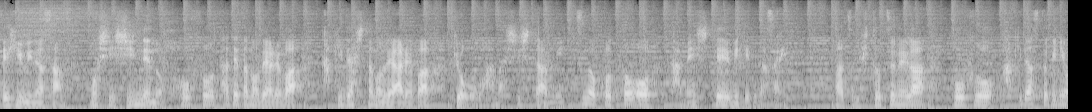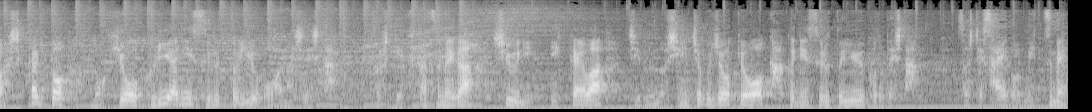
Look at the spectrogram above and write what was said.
ぜひ皆さんもし新年の抱負を立てたのであれば書き出したのであれば今日お話しした3つのことを試してみてください。まず1つ目が抱負を書き出す時にはしっかりと目標をクリアにするというお話でした。そして2つ目が週に1回は自分の進捗状況を確認するということでした。そして最後3つ目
